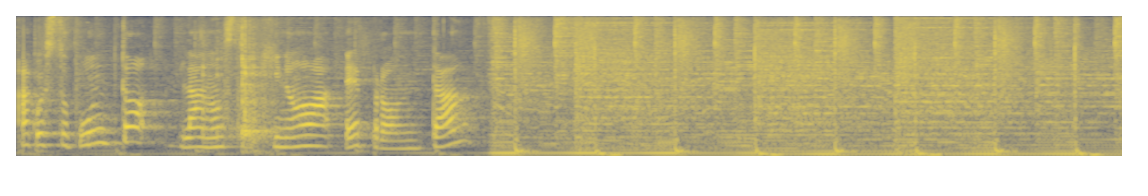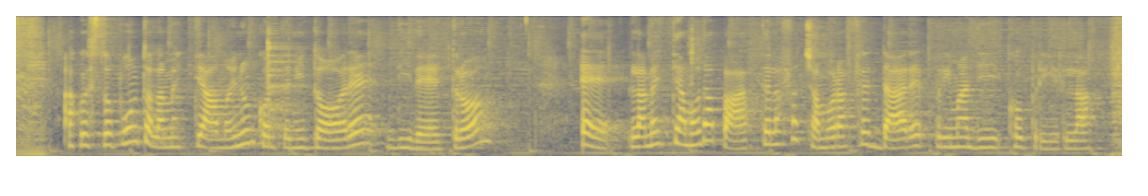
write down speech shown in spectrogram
A questo punto la nostra quinoa è pronta. A questo punto la mettiamo in un contenitore di vetro e la mettiamo da parte e la facciamo raffreddare prima di coprirla.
